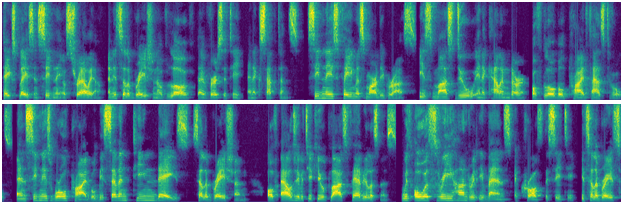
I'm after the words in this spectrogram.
takes place in Sydney, Australia, and it's celebration of love, diversity, and acceptance. Sydney's famous Mardi Gras is must do in a calendar of global pride festivals, and Sydney's World Pride will be 17 days celebration of LGBTQ plus fabulousness with over 300 events across the city. It celebrates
